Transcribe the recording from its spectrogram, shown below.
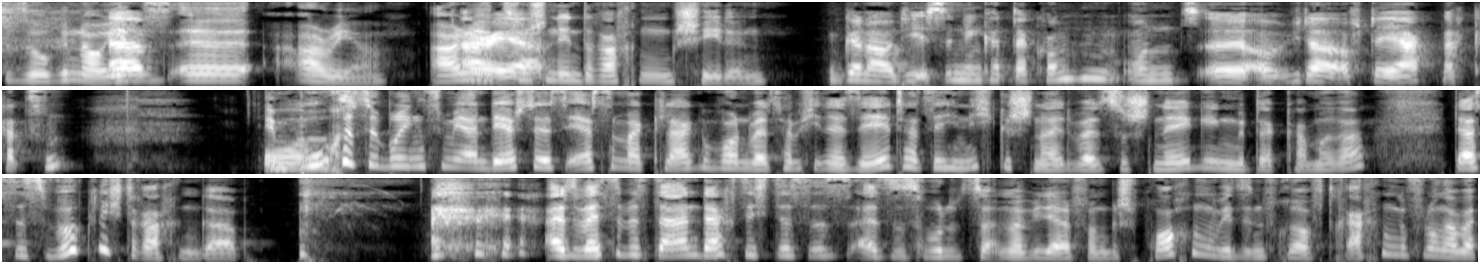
So, genau, jetzt ähm, äh, Aria. Arya, Arya zwischen den Drachenschädeln. Genau, die ist in den Katakomben und äh, wieder auf der Jagd nach Katzen. Im und Buch ist übrigens mir an der Stelle das erste Mal klar geworden, weil das habe ich in der Serie tatsächlich nicht geschnallt, weil es so schnell ging mit der Kamera, dass es wirklich Drachen gab. also weißt du, bis dahin dachte ich, das ist, also es wurde zwar immer wieder davon gesprochen, wir sind früher auf Drachen geflogen, aber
